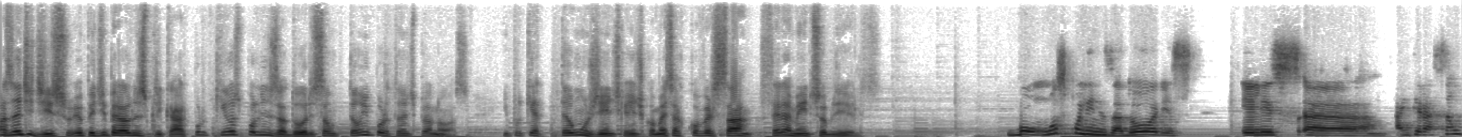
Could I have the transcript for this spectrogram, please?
Mas antes disso, eu pedi para ela nos explicar por que os polinizadores são tão importantes para nós e por que é tão urgente que a gente comece a conversar seriamente sobre eles. Bom, os polinizadores, eles, uh, a interação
